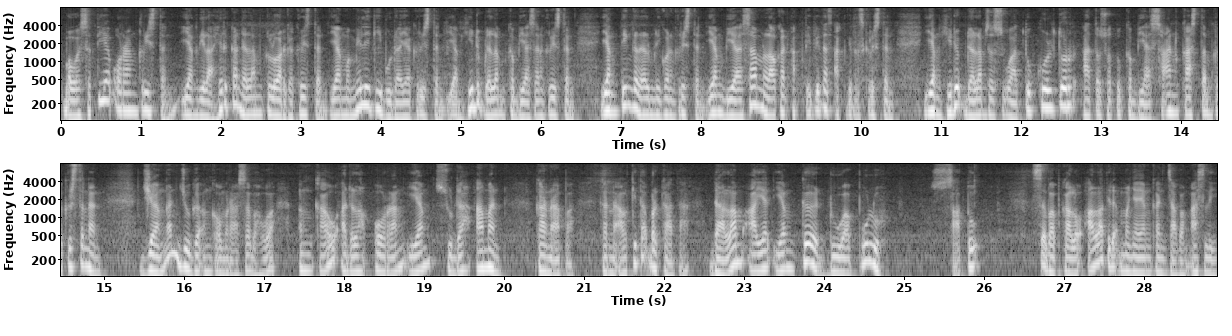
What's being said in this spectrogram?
bahwa setiap orang Kristen yang dilahirkan dalam keluarga Kristen, yang memiliki budaya Kristen, yang hidup dalam kebiasaan Kristen, yang tinggal dalam lingkungan Kristen, yang biasa melakukan aktivitas-aktivitas Kristen, yang hidup dalam sesuatu kultur atau suatu kebiasaan custom kekristenan. Jangan juga engkau merasa bahwa engkau adalah orang yang sudah aman. Karena apa? Karena Alkitab berkata dalam ayat yang ke-21 Sebab kalau Allah tidak menyayangkan cabang asli,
